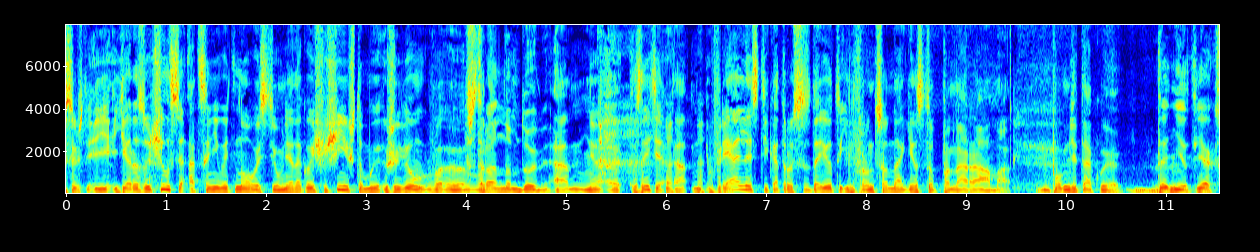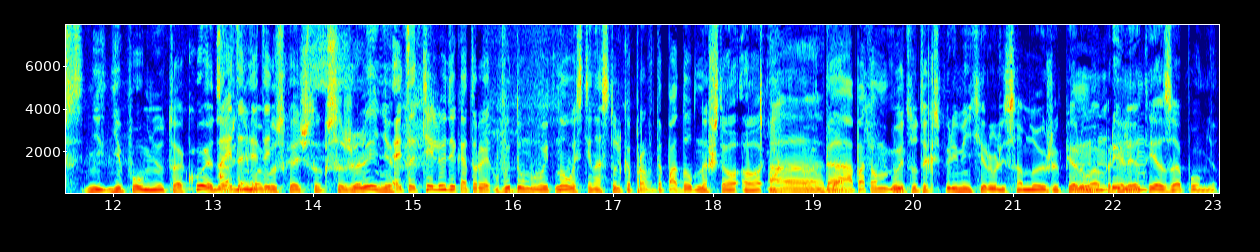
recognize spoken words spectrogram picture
Слушайте, я разучился оценивать новости. У меня такое ощущение, что мы живем в... Э, в странном доме. А, а, знаете, а, в реальности, которую создает информационное агентство «Панорама». Помните такое? Да нет, я не, не помню такое. Даже а это, не могу это, сказать, что, к сожалению... Это те люди, которые выдумывают новости настолько правдоподобно, что... Э, а, да, да, потом... Вы тут экспериментировали со мной уже 1 mm-hmm, апреля, mm-hmm. это я запомнил.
